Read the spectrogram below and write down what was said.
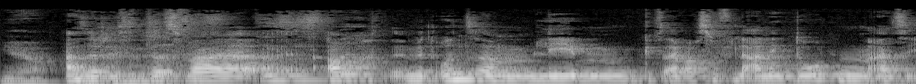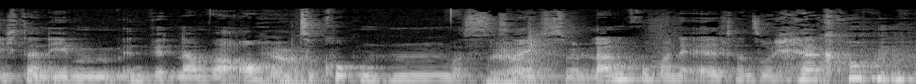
ja. Also das, das war das ist auch mit unserem Leben gibt's einfach so viele Anekdoten. Als ich dann eben in Vietnam war, auch Ja. um zu gucken, hm, was ist Ja. eigentlich so ein Land, wo meine Eltern so herkommen,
